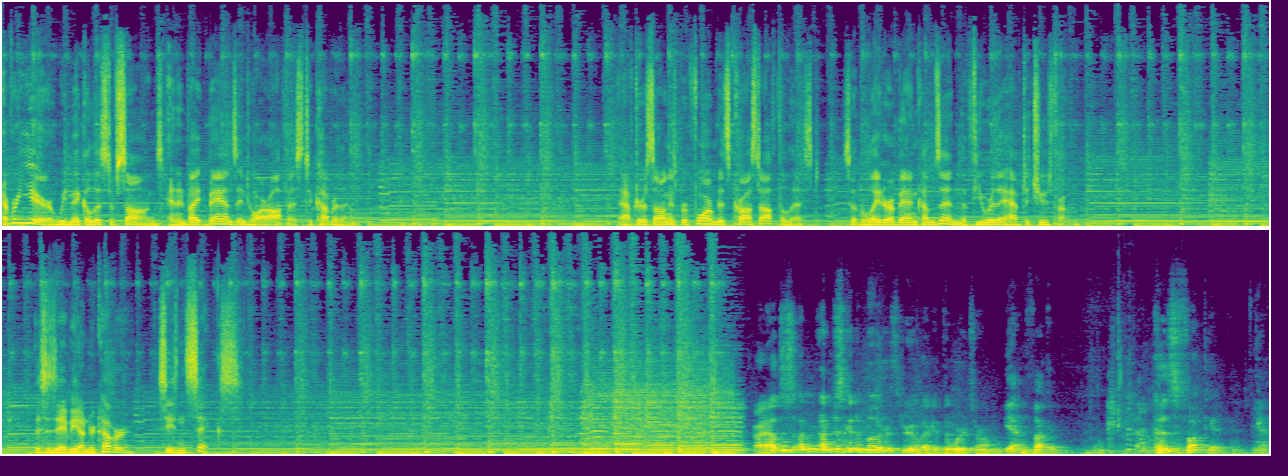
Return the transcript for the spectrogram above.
Every year, we make a list of songs and invite bands into our office to cover them. After a song is performed, it's crossed off the list, so the later a band comes in, the fewer they have to choose from. This is AV Undercover, Season 6. All right, I'll just, I'm, I'm just going to motor through if I get the words wrong. Yeah, fuck it. Because fuck it. Yeah.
